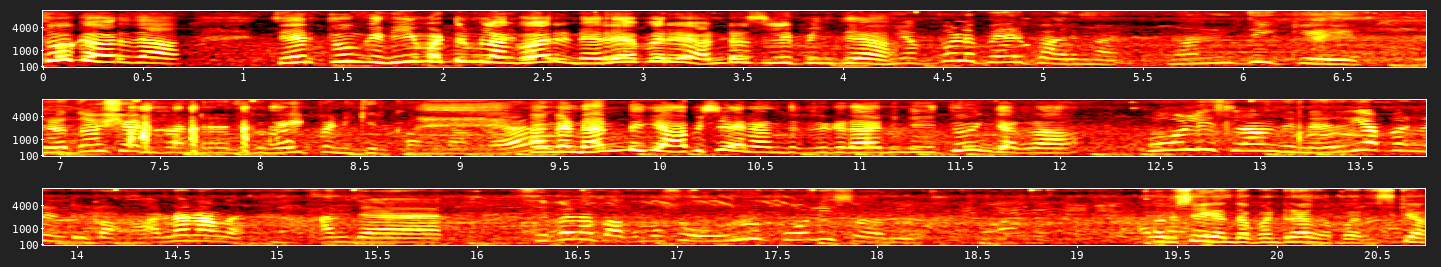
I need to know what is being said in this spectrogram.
தூக்கம் வருதா? சரி தூங்கு. நீ மட்டும் இல்லை அங்கே வரு நிறைய பேர் அண்டர் ஸ்லீப்பிங் தான் எவ்வளோ பேர் பாருங்க. நந்திக்கு பிரதோஷம் பண்ணுறதுக்கு வெயிட் பண்ணிக்கிருக்காங்க அங்கே நந்திக்கு அபிஷேகம் நடந்துட்டு இருக்குடா. நீங்கள் நீ தூங்கிடுறா. போலீஸ்லாம் வந்து நிறைய பேர் நின்றுருக்காங்க. ஆனால் நாங்கள் அந்த சிவனை பார்க்கும்போது ஒரு போலீஸ் வரல. அபிஷேகம் இந்த பண்ணுறாங்க பாரு சிக்கா.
